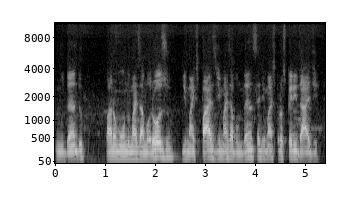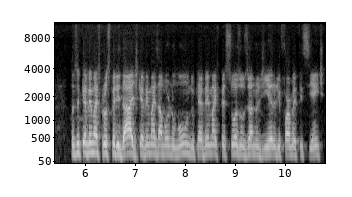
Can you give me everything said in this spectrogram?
mudando para um mundo mais amoroso, de mais paz, de mais abundância, de mais prosperidade. Então, você quer ver mais prosperidade, quer ver mais amor no mundo, quer ver mais pessoas usando o dinheiro de forma eficiente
